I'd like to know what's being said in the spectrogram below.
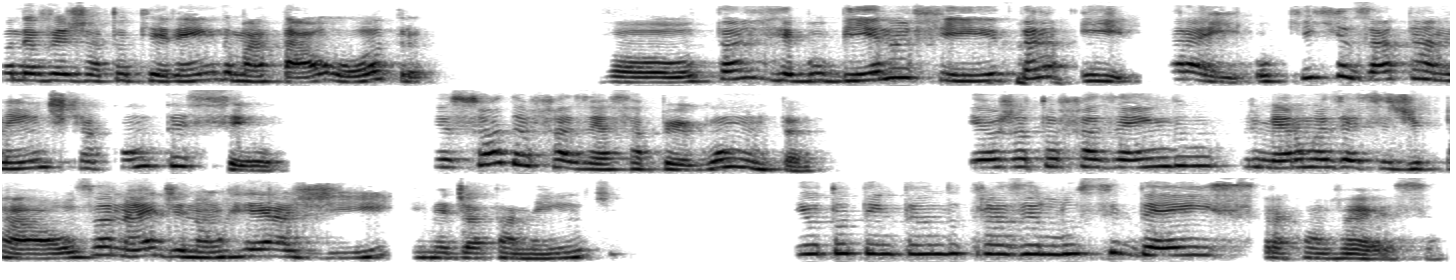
quando eu vejo já estou querendo matar o outro, volta, rebobina a fita e, peraí, o que, que exatamente que aconteceu? E só de eu fazer essa pergunta, eu já estou fazendo primeiro um exercício de pausa, né, de não reagir imediatamente, eu estou tentando trazer lucidez para a conversa.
